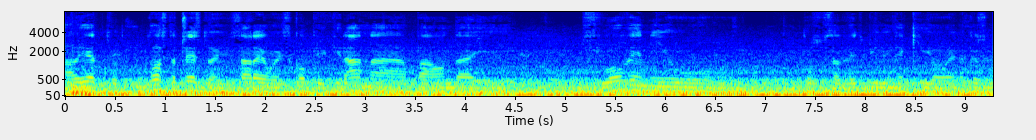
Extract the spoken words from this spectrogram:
ali eto, dosta često i Sarajevo, Skoplje, i Tirana, pa onda i Sloveniju, su sad već bili neki, ovaj, da kažem,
